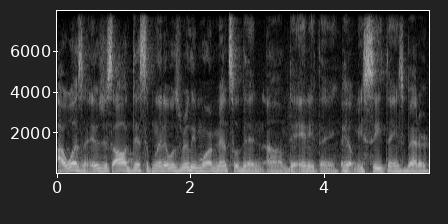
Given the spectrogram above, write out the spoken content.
I wasn't. It was just all discipline. It was really more mental than um, than anything. It helped me see things better.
